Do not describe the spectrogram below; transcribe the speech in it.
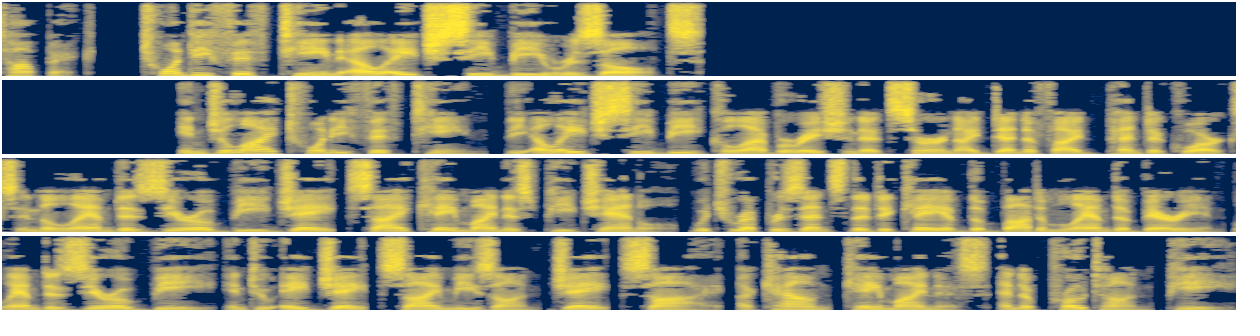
2015 LHCb results In July 2015, the LHCb collaboration at CERN identified pentaquarks in the lambda 0bj psi k-p channel, which represents the decay of the bottom lambda baryon lambda 0b into a j psi meson j psi, a kaon k and a proton p.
